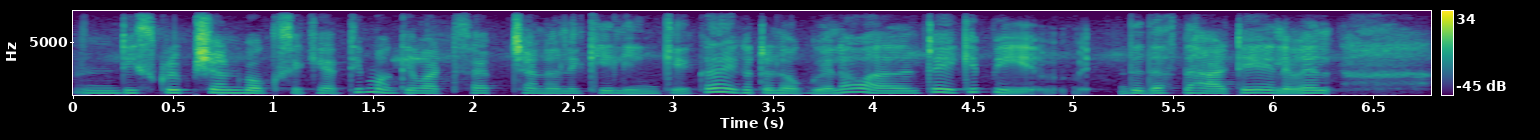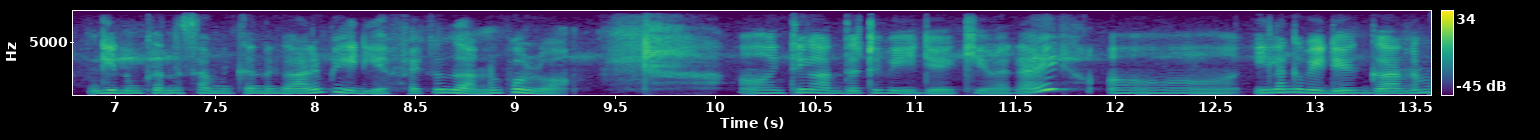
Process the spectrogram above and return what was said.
ඩිස්ක්‍රපෂන් බොක්ස එක ඇති. මගේ වටසැප් චනල එක ලිංක එක. එකට ලොග් වෙලා ඔයාලට ඒක දෙදස් දහට එලවල් ගිනුම් කරන සමිකරන ගාන PDF එක ගන්න පුළුවන්. ඉතින් අදට වීඩියෝ එක ඉවරයි. ඊළඟ විඩියෝ ගන්න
